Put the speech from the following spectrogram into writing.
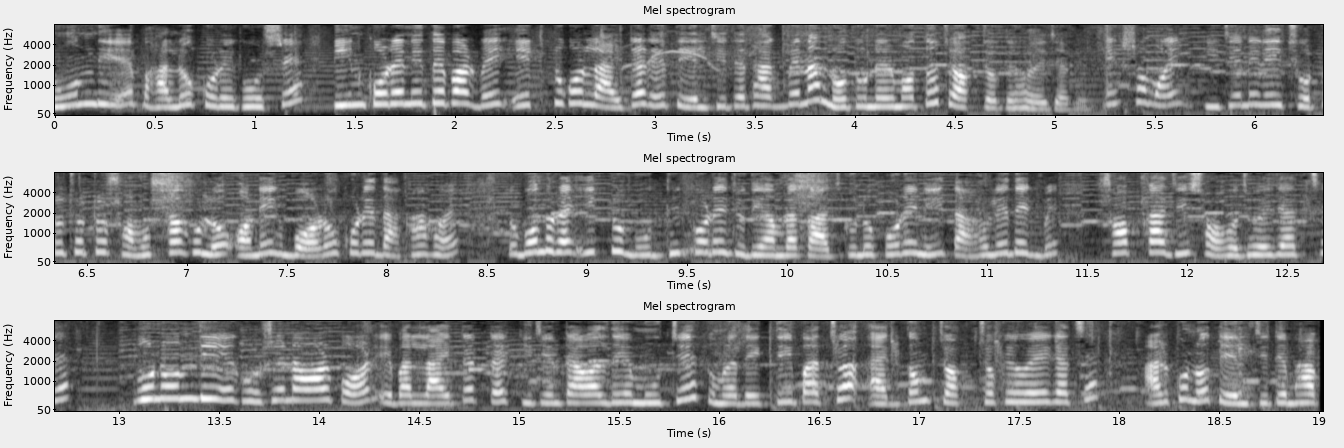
নুন দিয়ে ভালো করে ঘষে ক্লিন করে নিতে পারবে। একটুকু লাইটারে তেল চিতে থাকবে না, নতুনের মতো চকচকে হয়ে যাবে। এক সময় কিচেনের এই ছোট ছোট সমস্যাগুলো অনেক বড় করে দেখা হয়। তো বন্ধুরা, একটু বুদ্ধি করে যদি আমরা কাজগুলো করে নিই, তাহলে দেখবে সব কাজই সহজ হয়ে যাচ্ছে। বুনুন দিয়ে ঘষে নেওয়ার পর এবার লাইটারটা কিচেন টাওয়াল দিয়ে মুছে তোমরা দেখতেই পাচ্ছ, একদম চকচকে হয়ে গেছে, আর কোনো তেল চিটে ভাব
